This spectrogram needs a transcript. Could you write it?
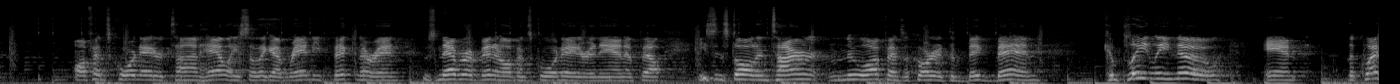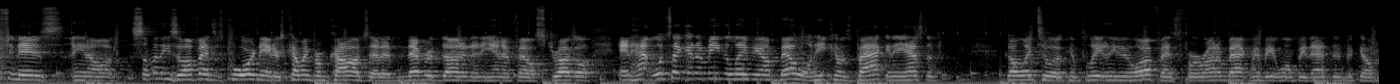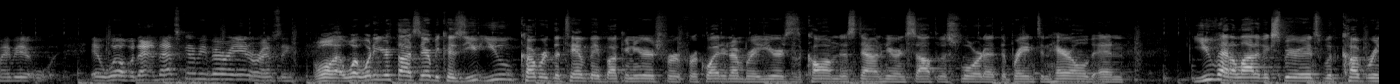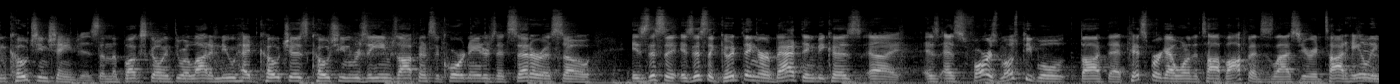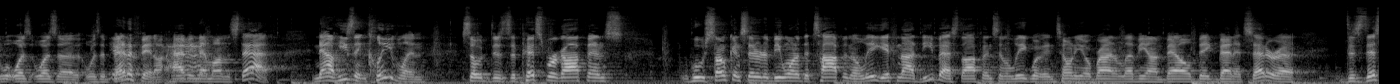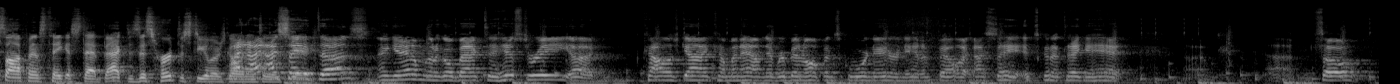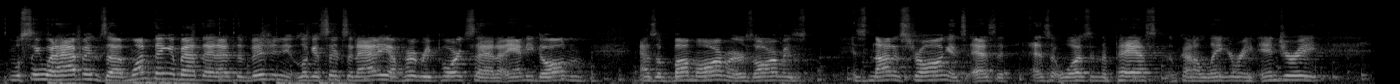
offense coordinator Todd Haley. So they got Randy Fichtner in, who's never been an offense coordinator in the NFL. He's installed an entire new offense according to Big Ben, completely new. And the question is, you know, some of these offensive coordinators coming from college that have never done it in the NFL struggle. And how, what's that going to mean to Le'Veon Bell when he comes back and he has to go into a completely new offense for a running back? Maybe it won't be that difficult. Maybe it it will, but that, that's going to be very interesting. Well, what, what are your thoughts there? Because you, you covered the Tampa Bay Buccaneers for, for quite a number of years as a columnist down here in Southwest Florida at the Bradenton Herald, and you've had a lot of experience with covering coaching changes and the Bucks going through a lot of new head coaches, coaching regimes, offensive coordinators, etc. So, is this a is this a good thing or a bad thing? Because uh, as as far as most people thought that Pittsburgh had one of the top offenses last year, and Todd Haley was was a was a benefit yeah. having them on the staff. Now he's in Cleveland. So does the Pittsburgh offense, who some consider to be one of the top in the league, if not the best offense in the league with Antonio Brown and Le'Veon Bell, Big Ben, etc., does this offense take a step back? Does this hurt the Steelers going I, into I, this I say game? it does. Again, I'm going to go back to history. Uh, college guy coming out, never been offense coordinator in the NFL. I, I say it's going to take a hit. Uh, uh, so we'll see what happens. Uh, one thing about that, that division, look at Cincinnati. I've heard reports that uh, Andy Dalton has a bum arm, or his arm is is not as strong as, as it as it was in the past. Some kind of lingering injury,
